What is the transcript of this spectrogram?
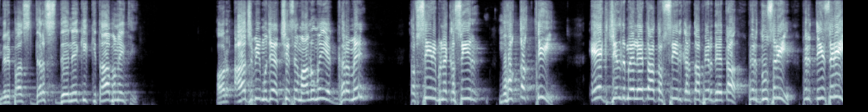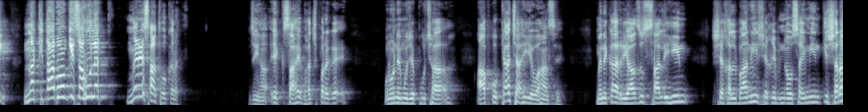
मेरे पास दर्स देने की किताब नहीं थी। और आज भी मुझे अच्छे से मालूम है एक घर में तफसीर इबन कसीर मुहक्क थी। एक जिल्द में लेता, तफसीर करता, फिर देता, फिर दूसरी, फिर तीसरी ना किताबों की सहूलत मेरे साथ होकर है। जी हाँ एक साहेब हज पर गए। उन्होंने मुझे पूछा, आपको क्या चाहिए वहाँ से? मैंने कहा, रियाजुस सालिहीन, शेख अलबानी, शेख इबन उसैमीन की शरह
